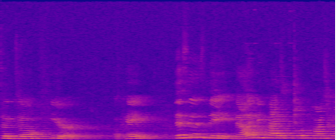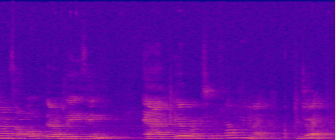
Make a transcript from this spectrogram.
So don't fear, okay? This is the Vallivue High School Concert Ensemble. They're amazing. And we are going to perform for you tonight. Enjoy.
